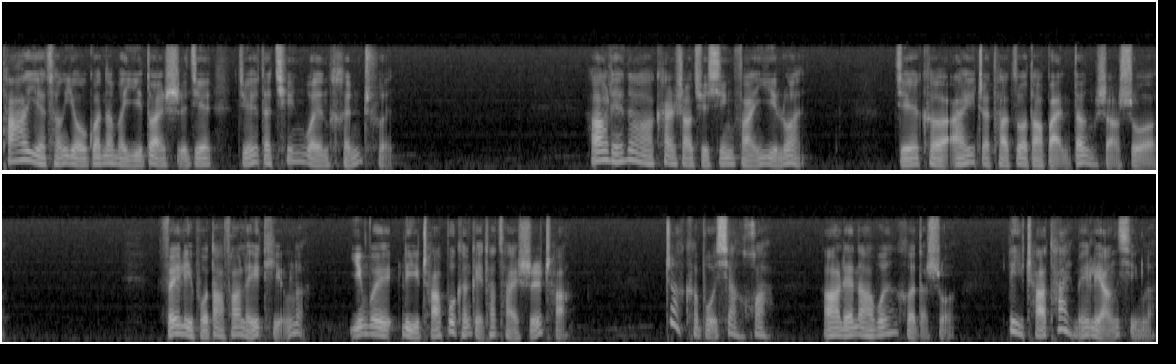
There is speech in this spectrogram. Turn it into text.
他也曾有过那么一段时间，觉得亲吻很蠢。阿莲娜看上去心烦意乱。杰克挨着他坐到板凳上，说：“菲利普大发雷霆了，因为理查不肯给他采石场，这可不像话。”阿莲娜温和地说：“理查太没良心了。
